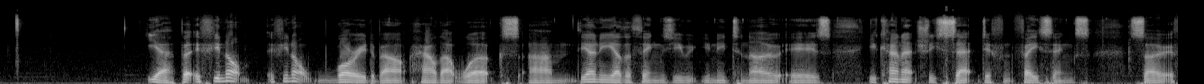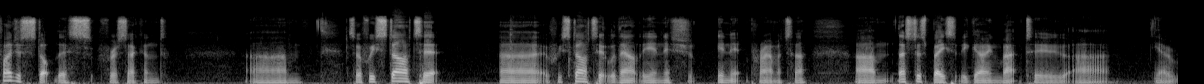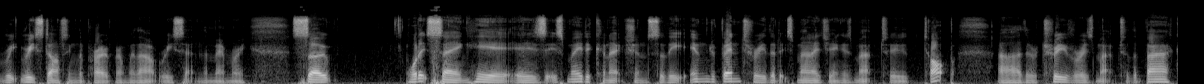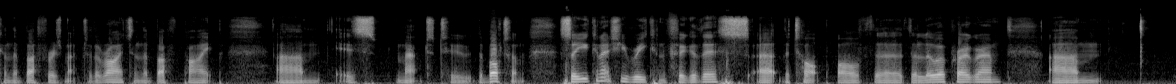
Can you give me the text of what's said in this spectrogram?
yeah, but if you're not if you're not worried about how that works, um, the only other things you you need to know is you can actually set different facings. So if I just stop this for a second, um, so if we start it, uh, if we start it without the initial init parameter, um, that's just basically going back to uh, you know re restarting the program without resetting the memory. So what it's saying here is it's made a connection so the inventory that it's managing is mapped to the top, uh, the retriever is mapped to the back, and the buffer is mapped to the right, and the buff pipe um, is mapped to the bottom. So you can actually reconfigure this at the top of the, the Lua program, um,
